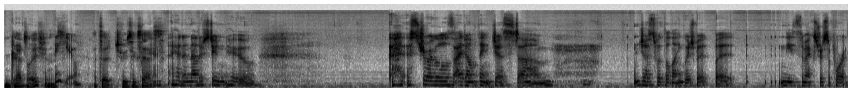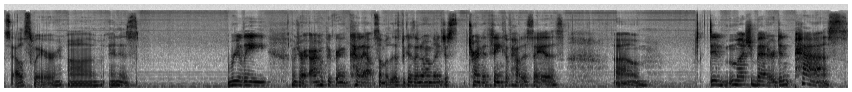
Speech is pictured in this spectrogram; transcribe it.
Congratulations. Thank you. That's a true success. Yeah. I had another student who uh, struggles. I don't think just um, just with the language, but but needs some extra supports elsewhere, uh, and has really. I'm sorry. I hope you're going to cut out some of this because I know I'm like just trying to think of how to say this. Um, did much better. Didn't pass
